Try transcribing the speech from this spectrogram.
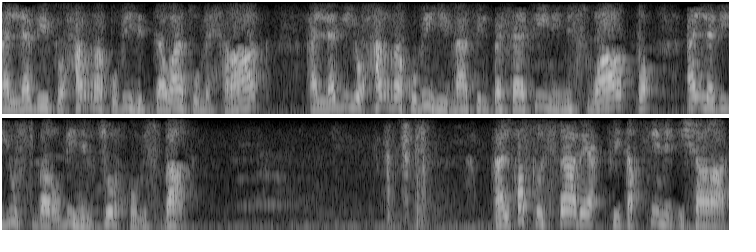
الذي تحرك به الدوات محراك الذي يحرك به ما في البساتين مسواط الذي يسبر به الجرح مسباق. الفصل السابع في تقسيم الإشارات.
